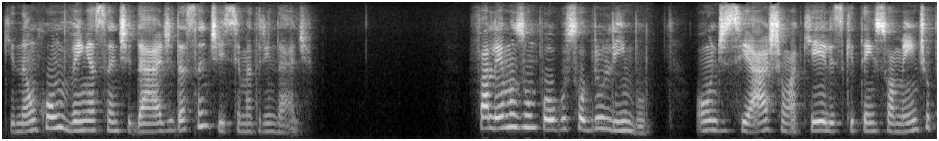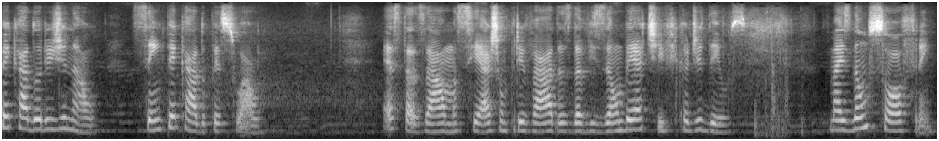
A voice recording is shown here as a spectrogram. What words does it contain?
que não convém à santidade da Santíssima Trindade. Falemos um pouco sobre o limbo, onde se acham aqueles que têm somente o pecado original, sem pecado pessoal. Estas almas se acham privadas da visão beatífica de Deus, mas não sofrem,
